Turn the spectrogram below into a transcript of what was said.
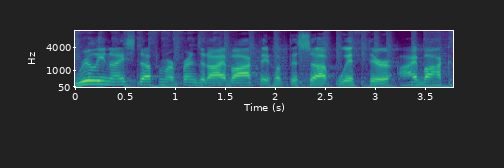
Really nice stuff from our friends at Eibach. They hooked us up with their Eibach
